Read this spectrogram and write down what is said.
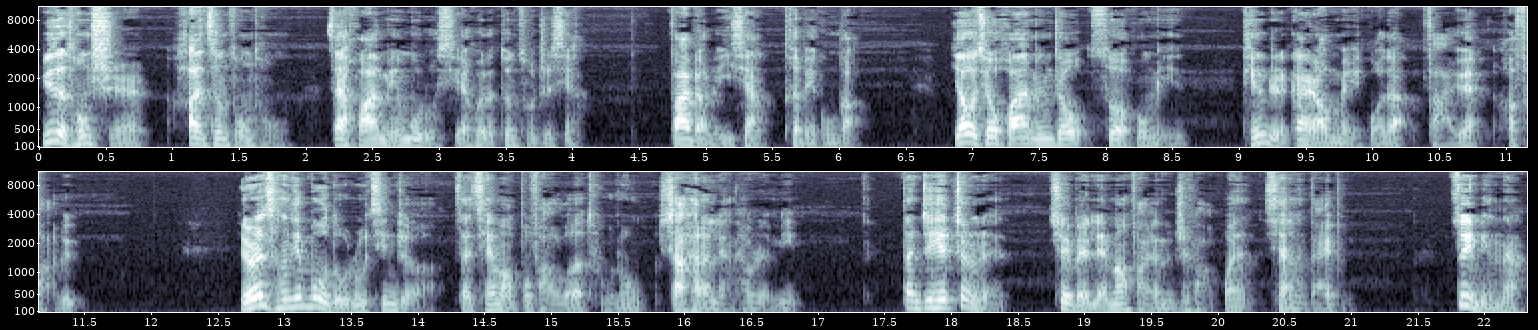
与此同时，哈里森总统在华明目主协会的敦促之下，发表了一项特别公告，要求华明州所有公民停止干扰美国的法院和法律。有人曾经目睹入侵者在前往布法罗的途中杀害了两条人命。但这些证人却被联邦法院的执法官下令逮捕，罪名呢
